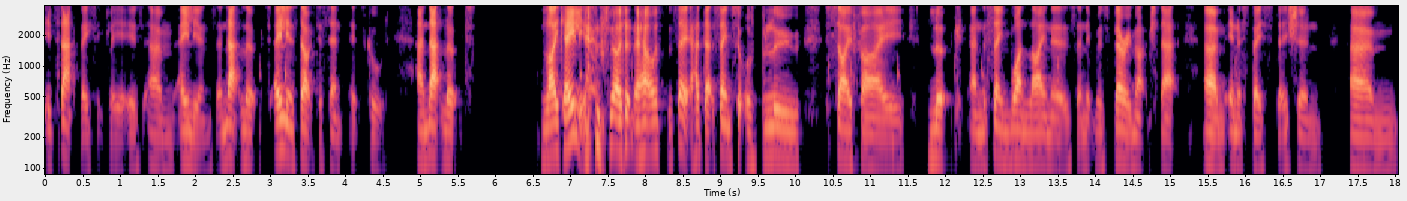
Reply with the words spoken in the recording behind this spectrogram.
It's that basically. It is um, Aliens, and that looked Aliens Dark Descent. It's called, and that looked like Aliens. I don't know how else to say it. it. Had that same sort of blue sci-fi look and the same one-liners, and it was very much that um, in a space station. Um,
